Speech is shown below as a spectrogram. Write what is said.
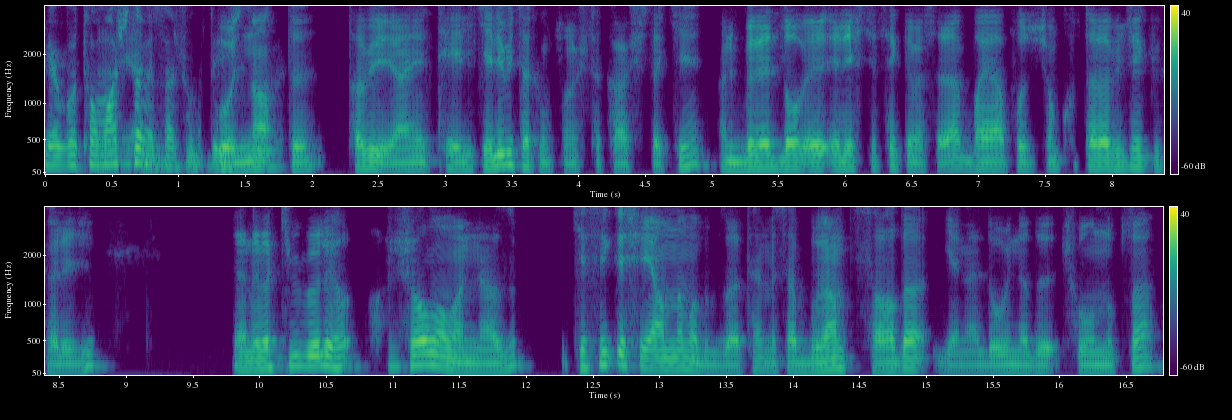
Yago e, Tomaş da yani mesela çok golünü değiştiriyor. attı. Tabii yani tehlikeli bir takım sonuçta karşıdaki. Hani Bradlow e- eleştirsek de mesela bayağı pozisyon kurtarabilecek bir kaleci. Yani rakibi böyle hafife almaman lazım. Kesinlikle şeyi anlamadım zaten. Mesela Brandt sağda genelde oynadı çoğunlukla.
